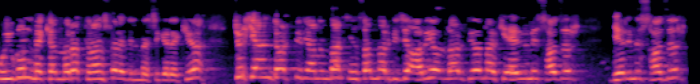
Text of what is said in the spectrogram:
uygun mekanlara transfer edilmesi gerekiyor. Türkiye'nin dört bir yanından insanlar bizi arıyorlar. Diyorlar ki evimiz hazır, yerimiz hazır.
